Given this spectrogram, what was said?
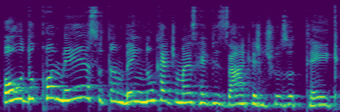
ou do começo também, nunca é demais revisar que a gente usa o take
